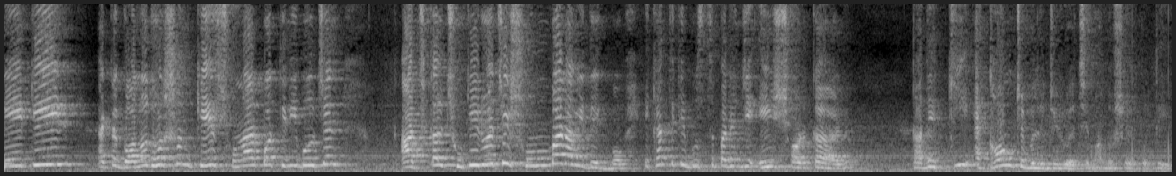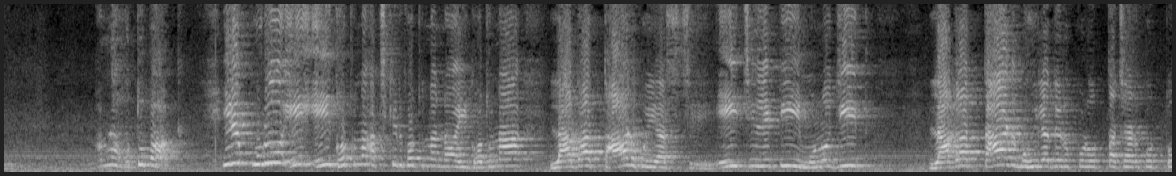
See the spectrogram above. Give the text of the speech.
মেয়েটির একটা গণধর্ষণ কেস শোনার পর তিনি বলছেন, আজকাল ছুটি রয়েছে, সোমবার আমি দেখব। এখান থেকে বুঝতে পারেন যে এই সরকার, তাদের কি অ্যাকাউন্টেবিলিটি রয়েছে মানুষের প্রতি। আমরা হতবাক। এরা পুরো এই এই ঘটনা আজকের ঘটনা নয় ঘটনা লাগাতার হয়ে আসছে। এই ছেলেটি মনোজিৎ লাগাতার মহিলাদের উপর অত্যাচার করতো,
